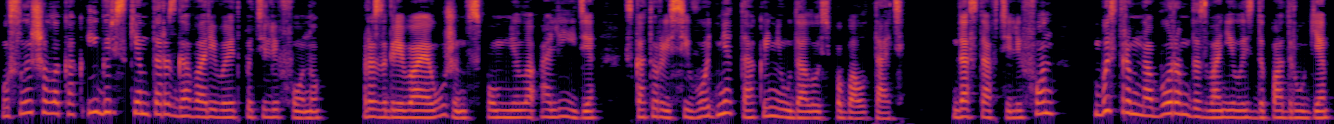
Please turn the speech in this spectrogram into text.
услышала, как Игорь с кем-то разговаривает по телефону. Разогревая ужин, вспомнила о Лиде, с которой сегодня так и не удалось поболтать. Достав телефон, быстрым набором дозвонилась до подруги.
